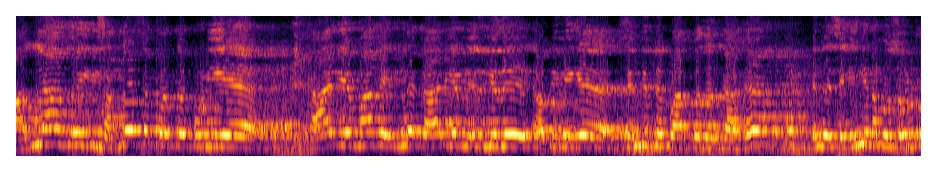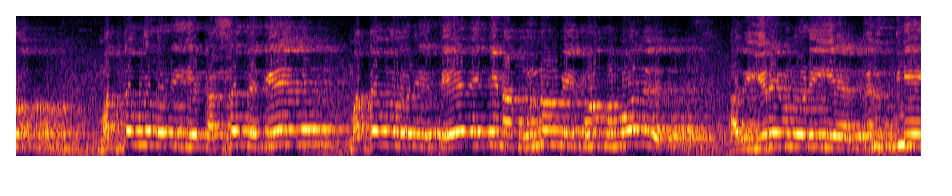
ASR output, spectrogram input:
அல்லாஹை சந்தோஷப்படுத்தக்கூடிய காரியமாக எந்த காரியம் இருக்குது அப்படி நீங்க சிந்தித்து பார்ப்பதற்காக இந்த செய்தியை நம்ம சொல்றோம். மற்றவங்களுடைய கஷ்டத்துக்கு மற்றவங்களுடைய தேவைக்கு நாம் முன்னுரிமை கொடுக்கும் போது அது இறைவனுடைய திருப்தியை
